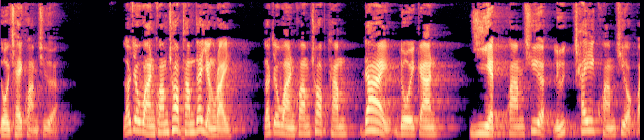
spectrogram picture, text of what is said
โดยใช้ความเชื่อ เราจะหวานความชอบธรรมได้อย่างไร เราจะหวานความชอบธรรมได้โดยการเหยียดความเชื่อหรือใช้ความเชื่อออกไป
